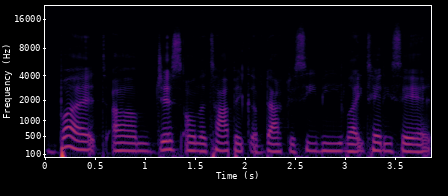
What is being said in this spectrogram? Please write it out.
But um, just on the topic of Dr. Sebi, like Teddy said,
